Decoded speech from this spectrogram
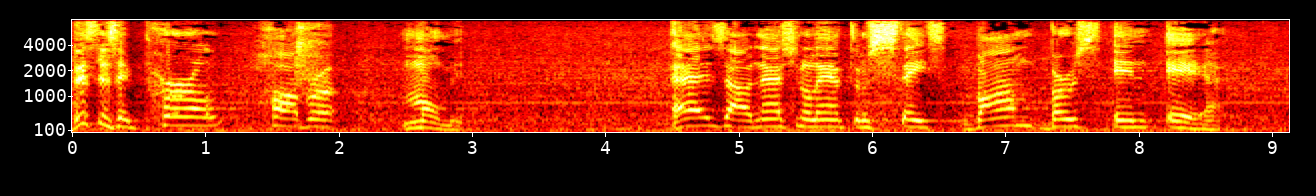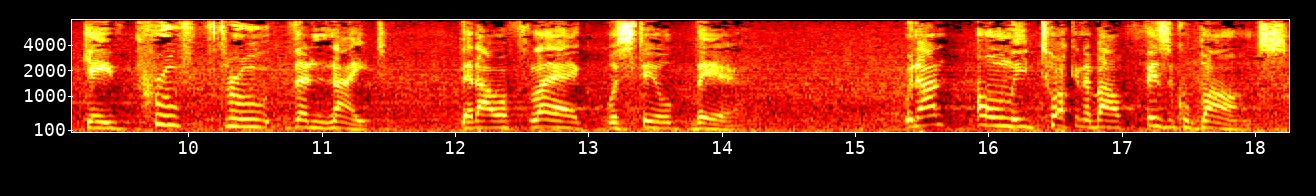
This is a Pearl Harbor moment. As our national anthem states, bomb burst in air, gave proof through the night that our flag was still there. We're not only talking about physical bombs,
